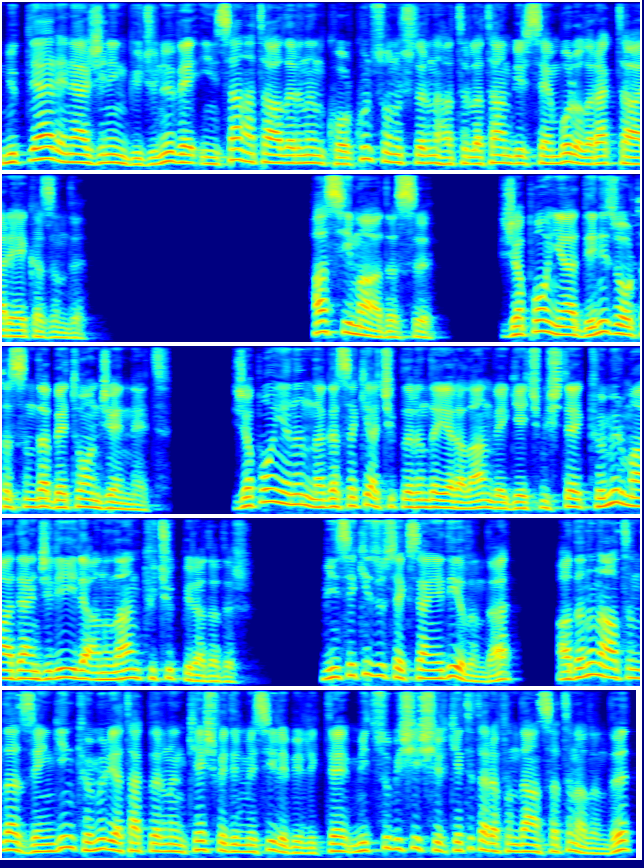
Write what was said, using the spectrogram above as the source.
nükleer enerjinin gücünü ve insan hatalarının korkunç sonuçlarını hatırlatan bir sembol olarak tarihe kazındı. Hasima Adası Japonya deniz ortasında beton cennet. Japonya'nın Nagasaki açıklarında yer alan ve geçmişte kömür madenciliği ile anılan küçük bir adadır. 1887 yılında adanın altında zengin kömür yataklarının keşfedilmesiyle birlikte Mitsubishi şirketi tarafından satın alındı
